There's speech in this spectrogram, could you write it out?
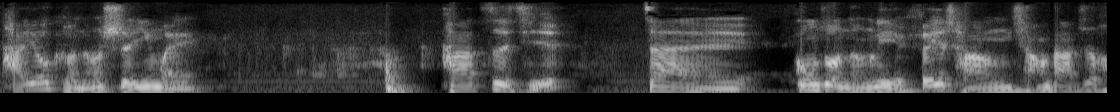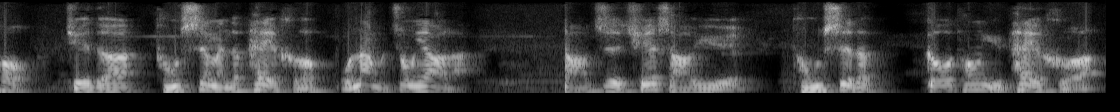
还有可能是因为他自己在工作能力非常强大之后，觉得同事们的配合不那么重要了。导致缺少与同事的沟通与配合，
